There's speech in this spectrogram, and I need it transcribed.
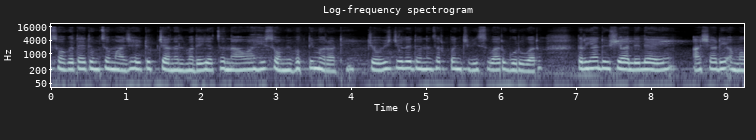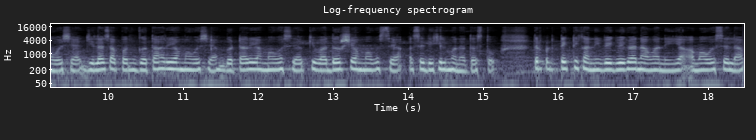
स्वागत आहे तुमचं माझ्या यूट्यूब चॅनलमध्ये याचं नाव आहे स्वामी भक्ती मराठी. चोवीस जुलै दोन हजार पंचवीस वार गुरुवार. तर या दिवशी आलेले आहे आषाढी अमावस्या जिलाच आपण गतारी अमावस्या गटारी अमावस्या किंवा दर्श अमावस्या असे देखील म्हणत असतो. तर प्रत्येक ठिकाणी वेगवेगळ्या नावाने या अमावस्येला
